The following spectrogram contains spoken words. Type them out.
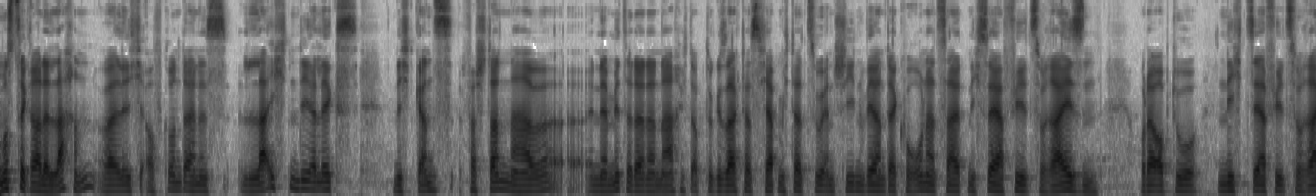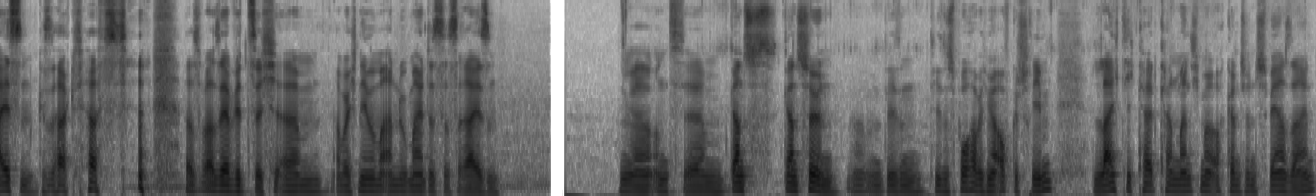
musste gerade lachen, weil ich aufgrund deines leichten Dialekts nicht ganz verstanden habe äh, in der Mitte deiner Nachricht, ob du gesagt hast, ich habe mich dazu entschieden, während der Corona-Zeit nicht sehr viel zu reisen oder ob du nicht sehr viel zu reißen gesagt hast. Das war sehr witzig, ähm, aber ich nehme mal an, du meintest das Reisen. Ja, und ähm, ganz, ganz schön. Ähm, diesen, diesen Spruch habe ich mir aufgeschrieben. Leichtigkeit kann manchmal auch ganz schön schwer sein.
